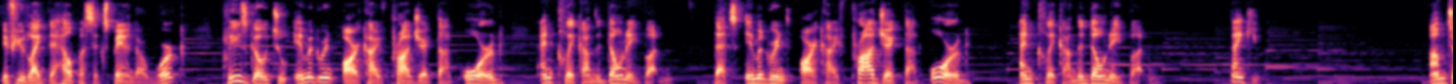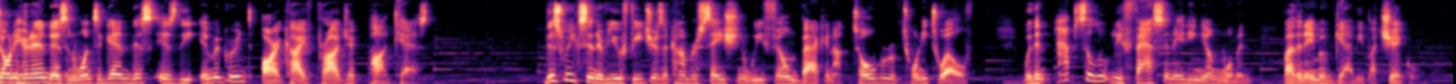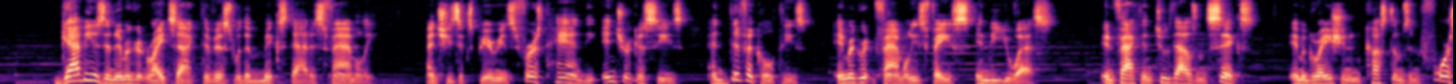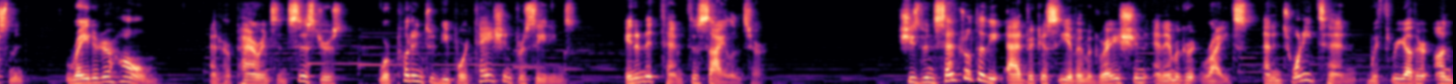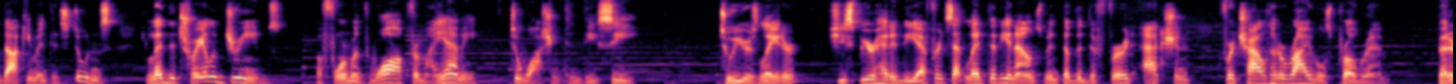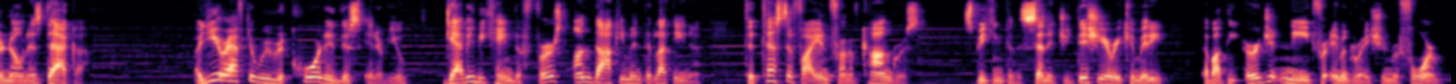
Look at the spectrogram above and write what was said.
If you'd like to help us expand our work, please go to immigrantarchiveproject.org and click on the donate button. That's immigrantarchiveproject.org and click on the donate button. Thank you. I'm Tony Hernandez, and once again, this is the Immigrant Archive Project podcast. This week's interview features a conversation we filmed back in October of 2012 with an absolutely fascinating young woman by the name of Gaby Pacheco. Gaby is an immigrant rights activist with a mixed status family, and she's experienced firsthand the intricacies and difficulties immigrant families face in the U.S. In fact, in 2006, Immigration and Customs Enforcement raided her home, and her parents and sisters were put into deportation proceedings in an attempt to silence her. She's been central to the advocacy of immigration and immigrant rights, and in 2010, with three other undocumented students, led the Trail of Dreams, a four month walk from Miami to Washington, D.C. Two years later, she spearheaded the efforts that led to the announcement of the Deferred Action for Childhood Arrivals program, better known as DACA. A year after we recorded this interview, Gaby became the first undocumented Latina to testify in front of Congress, speaking to the Senate Judiciary Committee about the urgent need for immigration reform.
